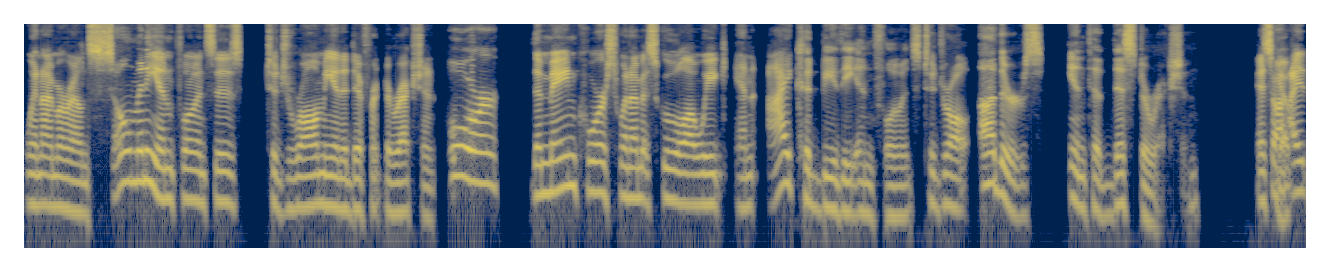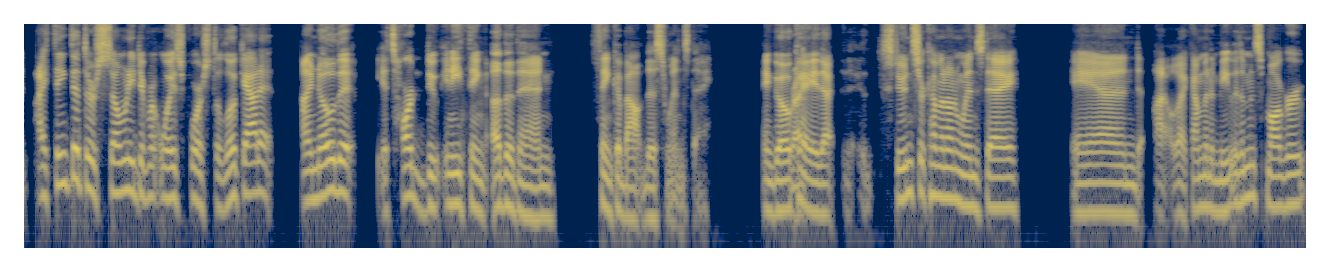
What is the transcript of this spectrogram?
when I'm around so many influences to draw me in a different direction. Or the main course when I'm at school all week and I could be the influence to draw others into this direction. And so yep. I, I think that there's so many different ways for us to look at it. I know that it's hard to do anything other than think about this Wednesday and go, okay, right. that students are coming on Wednesday and I, like I'm going to meet with them in small group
